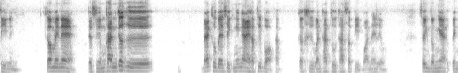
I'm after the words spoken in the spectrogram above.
สี่หนึ่งก็ไม่แน่ แต่สิ่งสำคัญก็คือ back to basic ง่ายๆ ครับที่บอกครับ ก็คือวันทัดทูทัดสปีดบอลให้เร็ว ซึ่งตรงเนี้ยเป็น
